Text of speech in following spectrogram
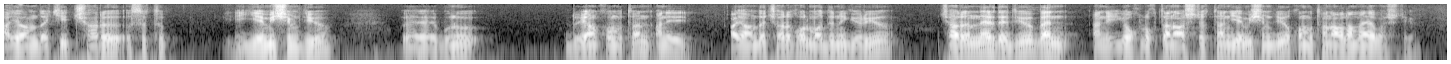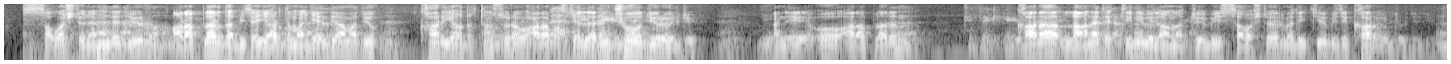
ayağımdaki çarı ısıtıp yemişim diyor. E, bunu duyan komutan hani ayağında çarık olmadığını görüyor. Çarığın nerede diyor. Ben hani yokluktan, açlıktan yemişim diyor. Komutan ağlamaya başlıyor. Savaş döneminde diyor Araplar da bize yardıma geldi ama diyor kar yağdıktan sonra o Arap askerlerin çoğu diyor öldü. Hani o Arapların kara lanet ettiğini bile anlatıyor. Biz savaşta ölmedik diyor. Bizi kar öldürdü diyor.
